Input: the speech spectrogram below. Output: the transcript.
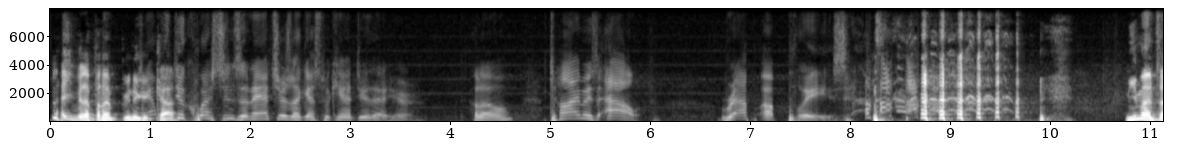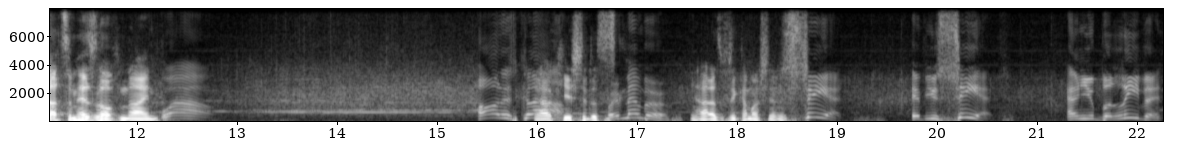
Gleich wieder von der Bühne Can't we gekarrt. do questions and answers? I guess we can't do that here. Hello? Time is out. Wrap up, please. Niemand sagt zum Hesselhoff nein. wow. Ja, okay, stimmt, das ist- Ja, so viel kann man schnell nicht. see it. If you see it and you believe it,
